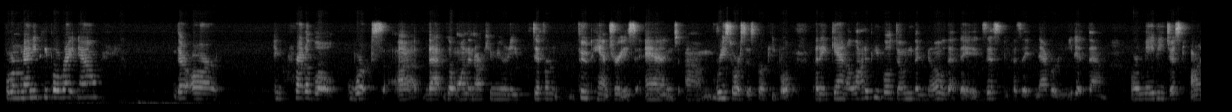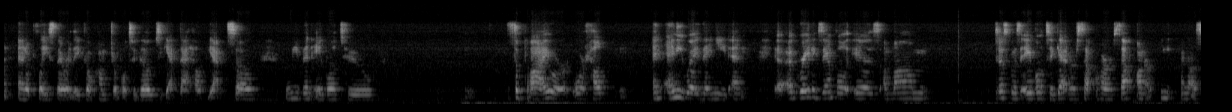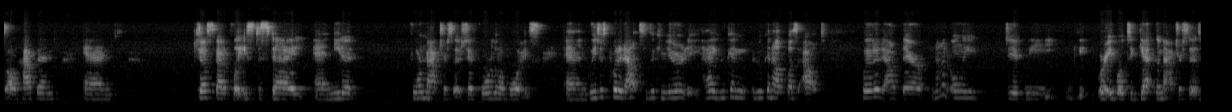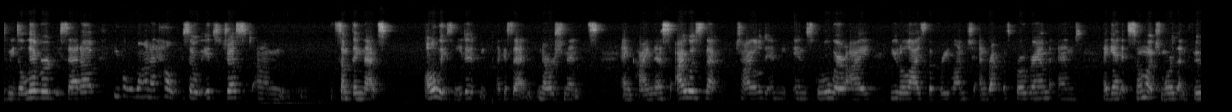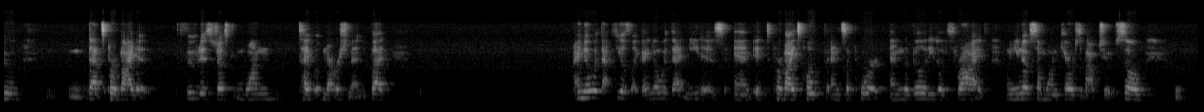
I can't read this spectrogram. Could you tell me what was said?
for many people right now. There are incredible works uh, that go on in our community, different food pantries and um, resources for people. But again, a lot of people don't even know that they exist because they've never needed them, or maybe just aren't at a place there where they feel comfortable to go to get that help yet. So we've been able to supply or, or help in any way they need. And a great example is a mom just was able to get herself herself on her feet when this all happened and just got a place to stay and needed four mattresses. She had four little boys. And we just put it out to the community. Hey, who can who can help us out? Put it out there. Not only did we were able to get the mattresses, we delivered, we set up. People want to help, so it's just um, something that's always needed, like I said, nourishment and kindness. I was that child in, in school where I utilized the free lunch and breakfast program. And again, it's so much more than food that's provided. Food is just one type of nourishment. But I know what that feels like. I know what that need is, and it provides hope and support and the ability to thrive when you know someone cares about you. So,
